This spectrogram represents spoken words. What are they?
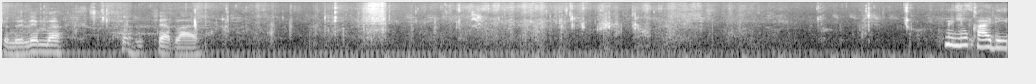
จนในเล่มนะแสบหลายเมนูขายดี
